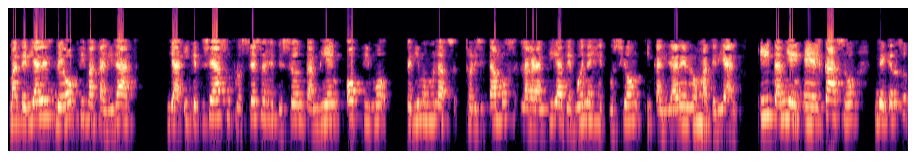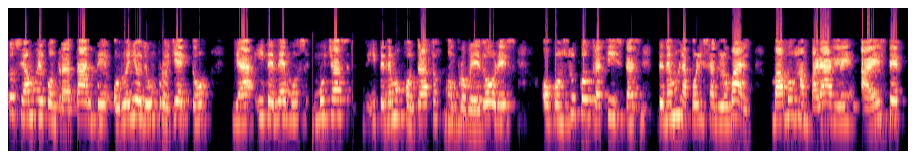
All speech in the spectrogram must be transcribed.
materiales de óptima calidad, ya, y que sea su proceso de ejecución también óptimo, pedimos una, solicitamos la garantía de buena ejecución y calidad en los materiales. y también en el caso de que nosotros seamos el contratante o dueño de un proyecto, ya, y tenemos muchas, y tenemos contratos con proveedores o con subcontratistas, tenemos la póliza global. Vamos a ampararle a este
